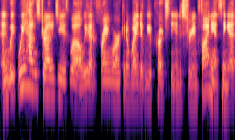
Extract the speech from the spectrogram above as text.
And we, we had a strategy as well. We had a framework and a way that we approached the industry and financing it.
